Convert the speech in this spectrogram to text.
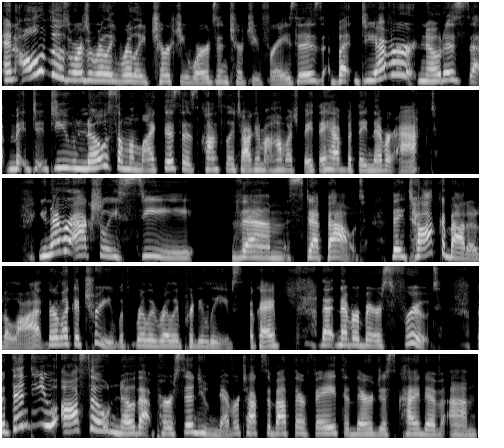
And all of those words are really, really churchy words and churchy phrases. But do you ever notice that? Do you know someone like this that's constantly talking about how much faith they have, but they never act? You never actually see them step out. They talk about it a lot. They're like a tree with really, really pretty leaves, okay, that never bears fruit. But then do you also know that person who never talks about their faith and they're just kind of, um,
